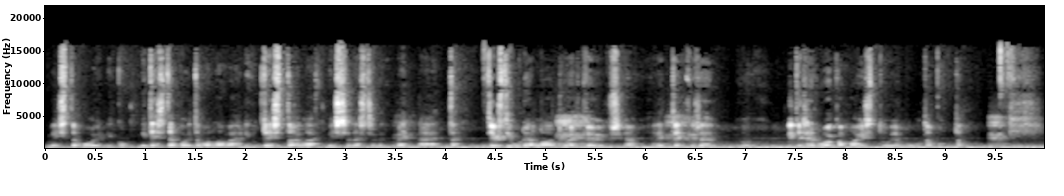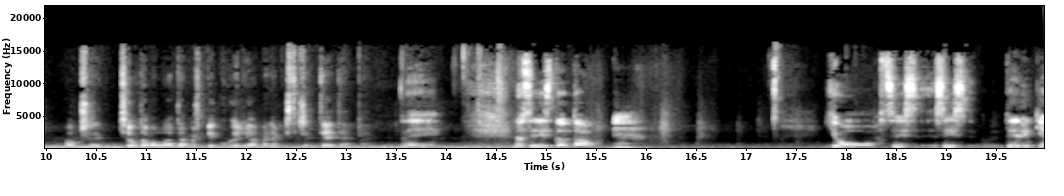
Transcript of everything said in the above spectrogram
mistä voi, niin kuin, miten sitä voi tavallaan vähän niin kuin testailla, että missä tässä nyt mennään. Että tietysti unenlaatu mm. ehkä yksi ja sitten ehkä se, miten se ruoka maistuu ja muuta, mutta mm onko se, se on tavallaan tämmöistä pikkuhiljaa menemistä sitten eteenpäin? Niin. No siis tota, joo, siis, siis tietenkin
